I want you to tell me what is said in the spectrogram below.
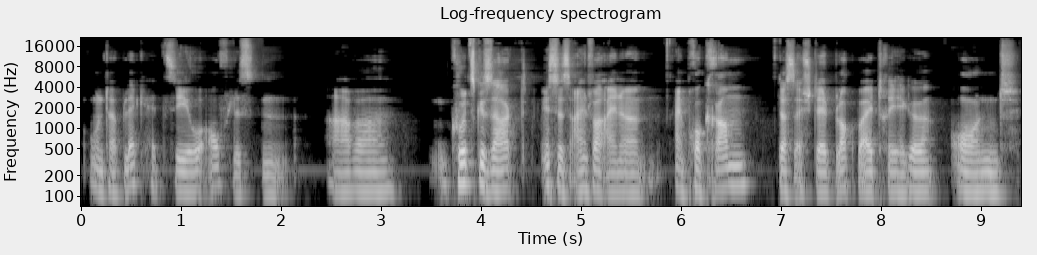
unter Black Hat SEO auflisten. Aber kurz gesagt ist es einfach eine, ein Programm, das erstellt Blogbeiträge und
